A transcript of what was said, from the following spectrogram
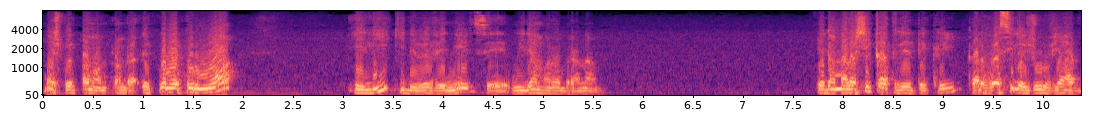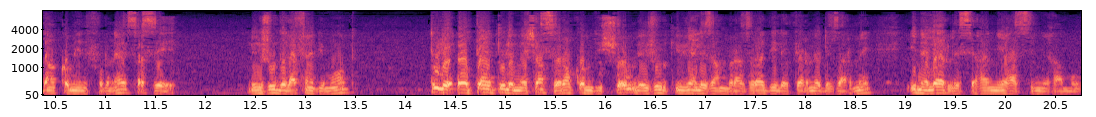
Moi, je ne peux pas m'en prendre. Et pour, pour moi, Élie qui devait venir, c'est William Aaron. Et dans Malachie 4, il est écrit, car voici le jour vient ardent comme une fournaise, ça c'est le jour de la fin du monde. Tous les hautains et tous les méchants seront comme du chaume, le jour qui vient les embrasera, dit l'éternel des armées, il ne leur laissera ni racine ni rameau.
